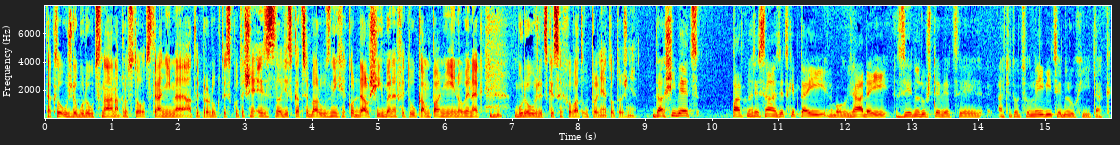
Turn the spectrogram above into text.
tak to už do budoucna naprosto odstraníme a ty produkty skutečně i z hlediska třeba různých jako dalších benefitů, kampaní, novinek mm-hmm. budou vždycky se chovat úplně totožně. Další věc, partneři se nás vždycky ptají nebo žádají, zjednodušte věci, ať je to co nejvíc jednoduchý, tak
